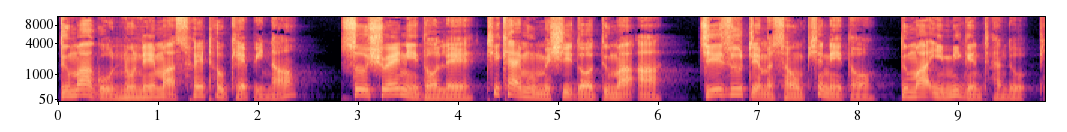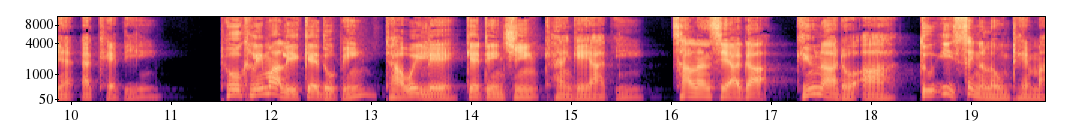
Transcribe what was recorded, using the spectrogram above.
သူမကိုနွန်ထဲမှဆွဲထုတ်ခဲ့ပြီးနောက်ဆူရွှဲနေတော်လဲထိခိုက်မှုမရှိသောသူမအားဂျေဇုတင်မဆုံးဖြစ်နေသောသူမ၏မိခင်ထံသို့ပြန်အပ်ခဲ့သည်ထိုကလေးမလေးကဲ့သို့ပင်ဒါဝိဒ်လည်းကဲတင်ချင်းခံခဲ့ရသည်ဆာလန်ဆရာကဂုဏတော်အားသူ၏စိတ်နှလုံးထဲမှ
